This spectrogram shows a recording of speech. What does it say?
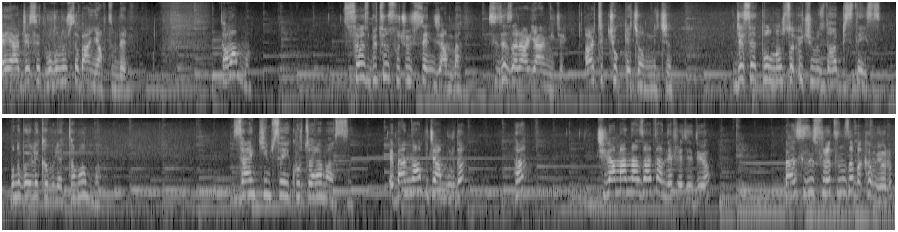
Eğer ceset bulunursa ben yaptım derim. Tamam mı? Söz bütün suçu üstleneceğim ben. Size zarar gelmeyecek. Artık çok geç onun için. Ceset bulunursa üçümüz de hapisteyiz. Bunu böyle kabul et tamam mı? Sen kimseyi kurtaramazsın. E ben ne yapacağım burada? Ha? Çilem benden zaten nefret ediyor. Ben sizin suratınıza bakamıyorum.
